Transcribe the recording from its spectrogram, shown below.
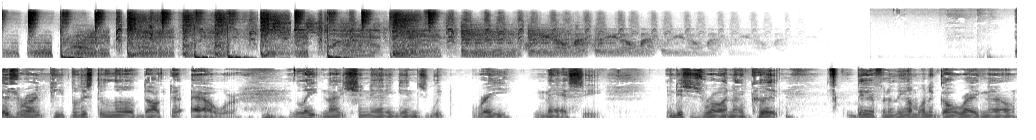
That's right, people. It's the Love Doctor Hour. Late night shenanigans with Ray Massey. And this is Raw and Uncut. Definitely. I'm on the go right now.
